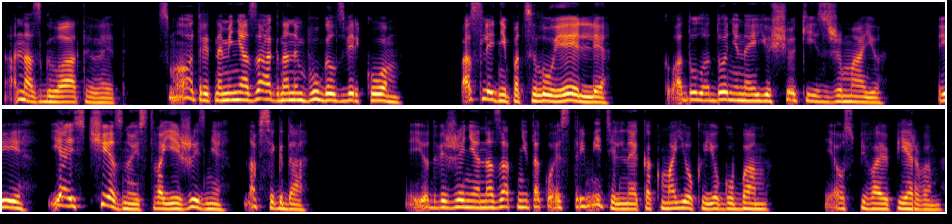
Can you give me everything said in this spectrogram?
Она сглатывает, смотрит на меня загнанным в угол зверьком. Последний поцелуй, Элли. Кладу ладони на ее щеки и сжимаю. И я исчезну из твоей жизни навсегда. Ее движение назад не такое стремительное, как мое к ее губам. Я успеваю первым.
